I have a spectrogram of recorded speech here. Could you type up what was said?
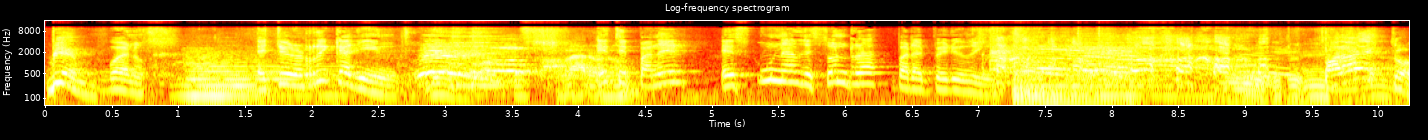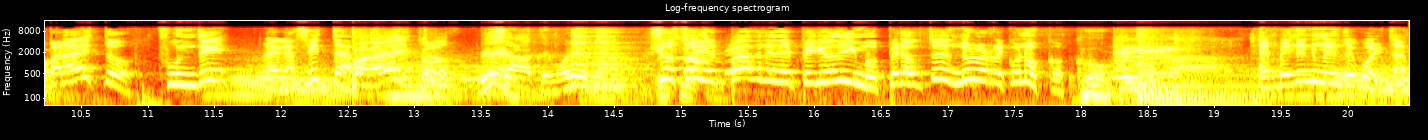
Bien. Bueno, estoy re caliente. Este panel es una deshonra para el periodismo. Para esto. Para esto fundé la Gaceta. Para esto. Bien. Yo soy el padre del periodismo, pero a ustedes no lo reconozco. Envenenenme de vuelta.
